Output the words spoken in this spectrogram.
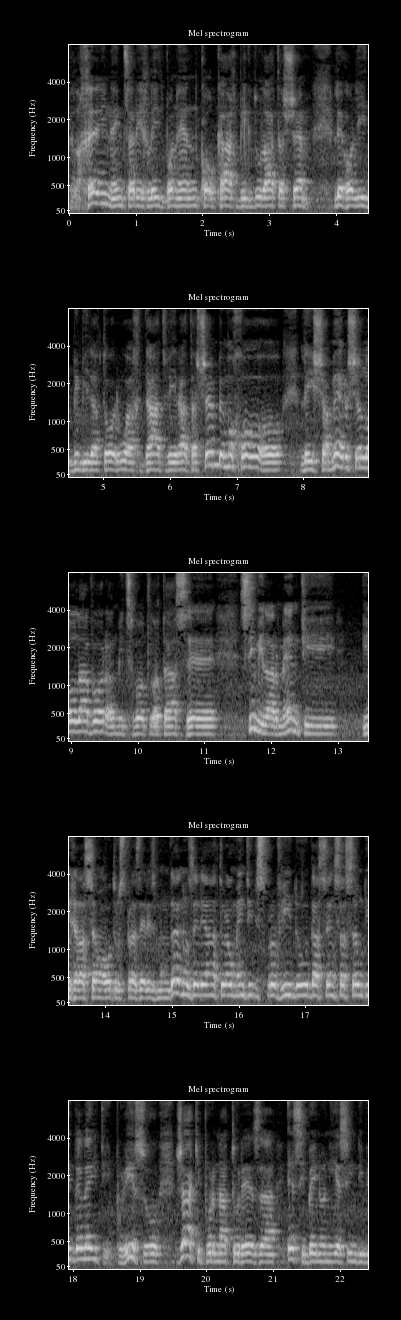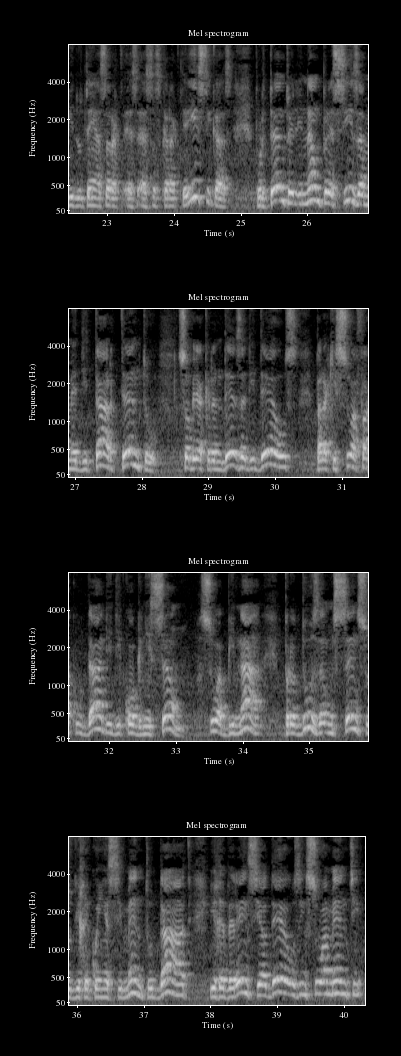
ולכן אין צריך להתבונן כל כך בגדולת השם, להוליד במילתו רוח דת ויראת השם במוחו, להישמר שלא לעבור על מצוות לא תעשה. Similarmente, em relação a outros prazeres mundanos, ele é naturalmente desprovido da sensação de deleite. Por isso, já que por natureza esse Benoni, esse indivíduo tem essa, essas características, portanto, ele não precisa meditar tanto sobre a grandeza de Deus para que sua faculdade de cognição, sua biná, produza um senso de reconhecimento, dat e reverência a Deus em sua mente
